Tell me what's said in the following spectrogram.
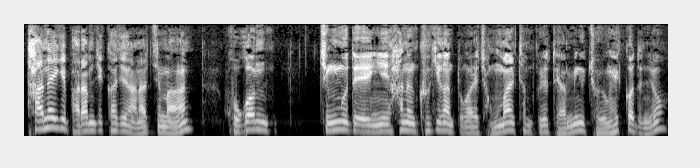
탄핵이 바람직하진 않았지만 고건 직무대행이 하는 그 기간 동안에 정말 참 그래 대한민국 조용했거든요.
